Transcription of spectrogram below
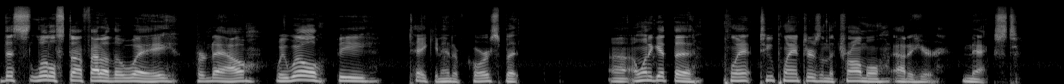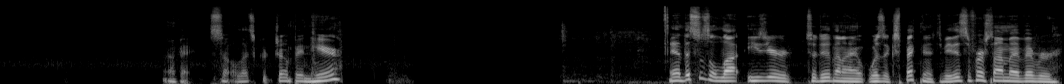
this little stuff out of the way for now. We will be taking it, of course, but uh, I want to get the plant two planters and the trommel out of here next. Okay, so let's jump in here. Yeah, this is a lot easier to do than I was expecting it to be. This is the first time I've ever,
